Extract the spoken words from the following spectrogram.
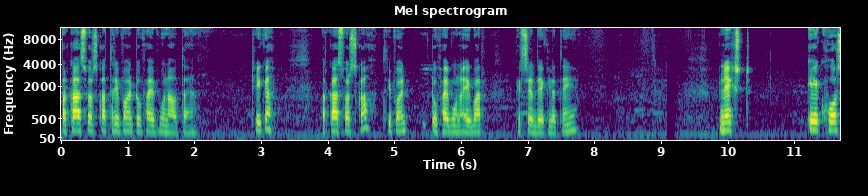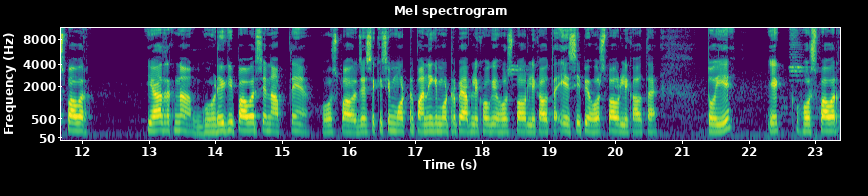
प्रकाश वर्ष का थ्री पॉइंट टू फाइव गुना होता है। ठीक है? प्रकाश वर्ष का थ्री पॉइंट टू फाइव गुना, एक बार फिर से देख लेते हैं नेक्स्ट एक हॉर्स पावर याद रखना, घोड़े की पावर से नापते हैं हॉर्स पावर जैसे किसी मोटर, पानी की मोटर पे आप लिखोगे हॉर्स पावर लिखा होता है एसी पे हॉर्स पावर लिखा होता है। तो ये एक हॉर्स पावर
